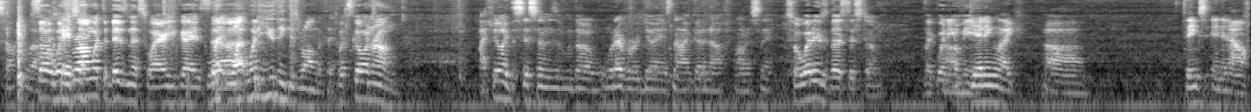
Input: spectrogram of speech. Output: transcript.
Talk about So what's Okay, so- wrong with the business? Why are you guys? What, uh, what What do you think is wrong with it? What's going wrong? I feel like the systems, the whatever we're doing, is not good enough. Honestly, So what is the system? Like, what do you of mean? getting like uh, things in and out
